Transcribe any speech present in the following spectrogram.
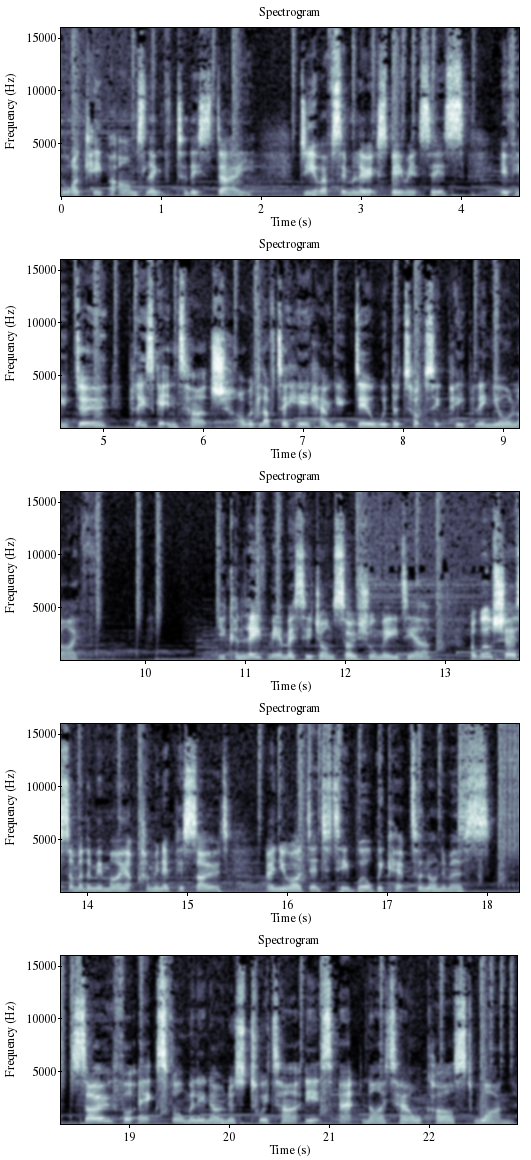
who I keep at arm's length to this day. Do you have similar experiences? If you do, please get in touch. I would love to hear how you deal with the toxic people in your life. You can leave me a message on social media. I will share some of them in my upcoming episode, and your identity will be kept anonymous. So, for X, formerly known as Twitter, it's at Night Owl Cast 1.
